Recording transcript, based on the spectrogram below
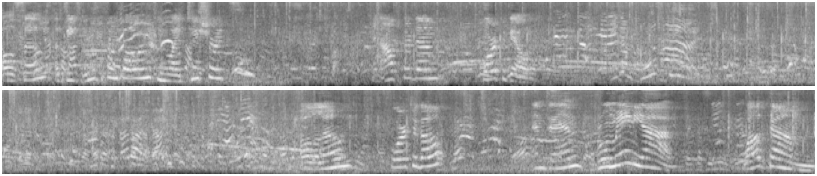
Also, a big group from Poland in white t-shirts. And after them, Portugal. All alone, Portugal. And then Romania. Welcome.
